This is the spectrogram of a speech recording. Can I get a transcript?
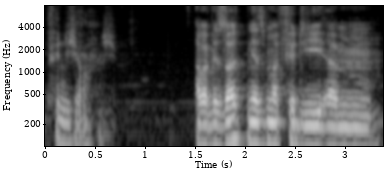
finde ich auch nicht. Aber wir sollten jetzt mal für die, ähm,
